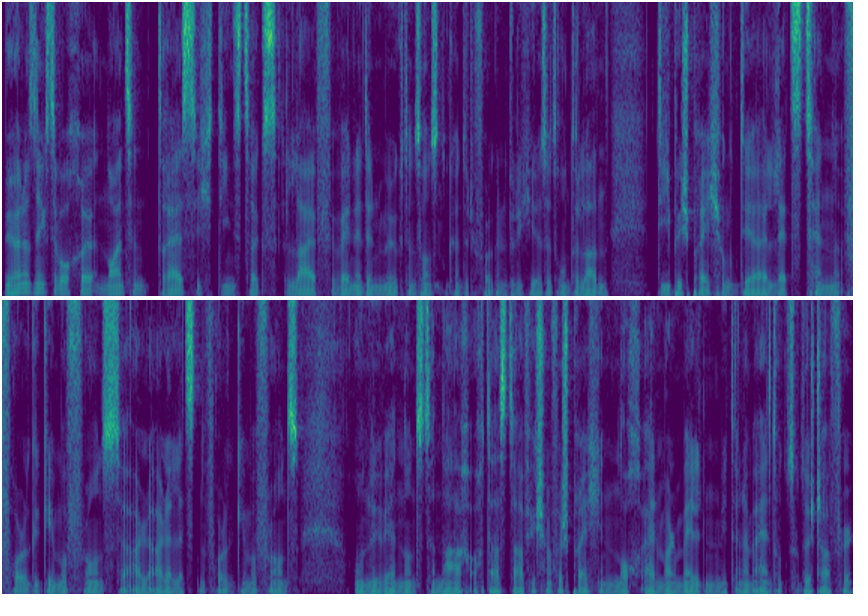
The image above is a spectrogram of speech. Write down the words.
Wir hören uns nächste Woche 19.30 dienstags live, wenn ihr denn mögt. Ansonsten könnt ihr die Folge natürlich jederzeit runterladen. Die Besprechung der letzten Folge Game of Thrones, der aller, allerletzten Folge Game of Thrones. Und wir werden uns danach, auch das darf ich schon versprechen, noch einmal melden mit einem Eindruck zu der Staffel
